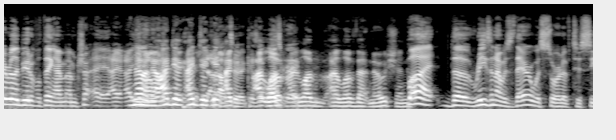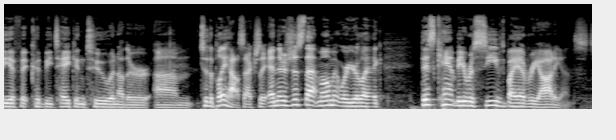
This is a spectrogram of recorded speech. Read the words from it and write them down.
It was actually a really beautiful thing. I'm, I'm trying. I, I, you No, know, no, wanna I dig, I dig shout it. out I, to it 'cause I it love, I love, I love that notion. But the reason I was there was sort of to see if it could be taken to another, um, to the Playhouse actually. And there's just that moment where you're like, this can't be received by every audience.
